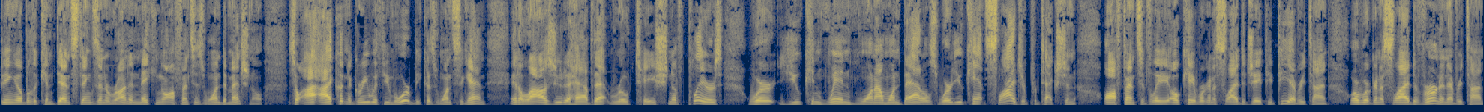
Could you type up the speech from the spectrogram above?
being able to condense things in a run and making offenses one dimensional. So I, I couldn't agree with you more because once again it allows you to have that rotation of players where you can win one on one battles where you can't slide your protection offensively. Okay, we're going to slide to JPP every time or we're going to slide to Vernon every time.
